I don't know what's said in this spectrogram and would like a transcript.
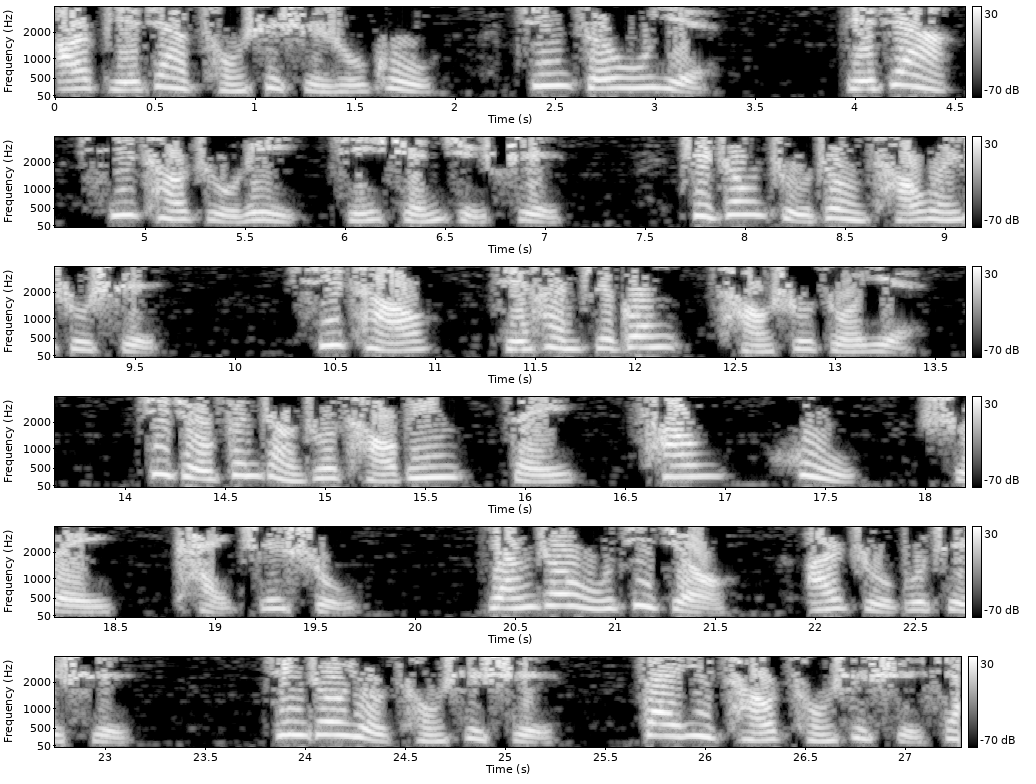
而别驾从事使如故，今则无也。别驾西曹主力及选举事。至中主重曹文书事，西曹及汉之公曹叔佐也。祭酒分掌诸曹兵贼仓户水凯之属。扬州无祭酒，而主不治事。荆州有从事使，在一曹从事使下，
